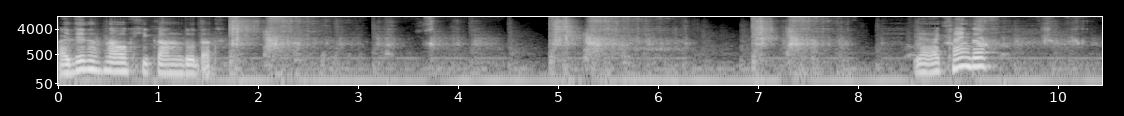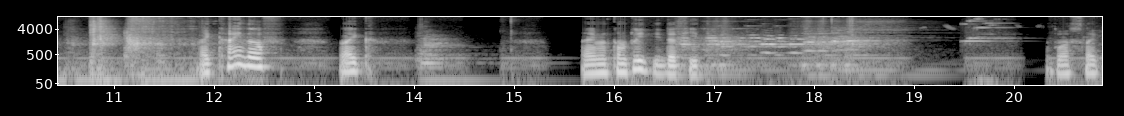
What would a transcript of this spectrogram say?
I didn't know he can do that. Yeah, I kind of... I kind of... Like... I'm completely defeated. It was like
